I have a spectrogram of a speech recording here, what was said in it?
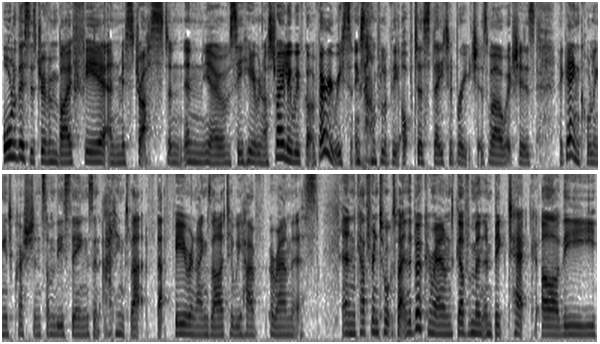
All of this is driven by fear and mistrust. And, and you know, obviously here in Australia we've got a very recent example of the Optus data breach as well, which is again calling into question some of these things and adding to that that fear and anxiety we have around this. And Catherine talks about in the book around government and big tech are the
